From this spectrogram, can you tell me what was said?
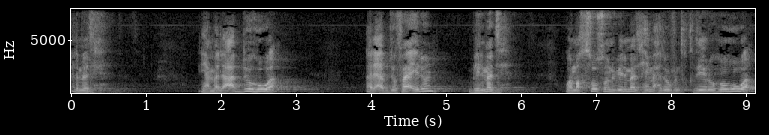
المدح. نعم العبد هو. العبد فاعل بالمدح. ومخصوص بالمدح محذوف تقديره هو.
